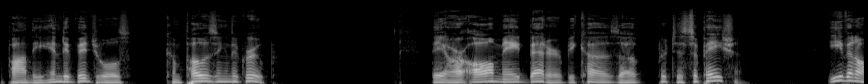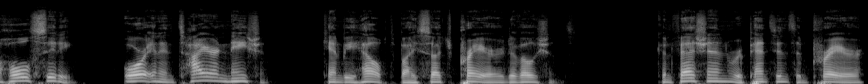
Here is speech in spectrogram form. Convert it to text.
upon the individuals composing the group. They are all made better because of participation. Even a whole city or an entire nation can be helped by such prayer devotions. Confession, repentance, and prayer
